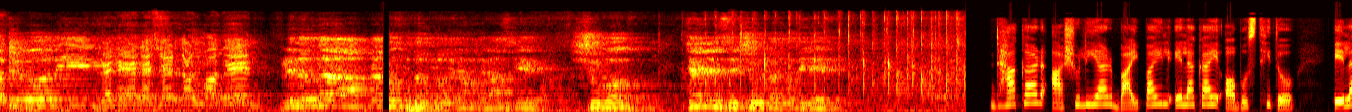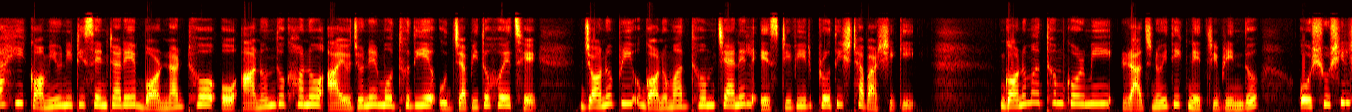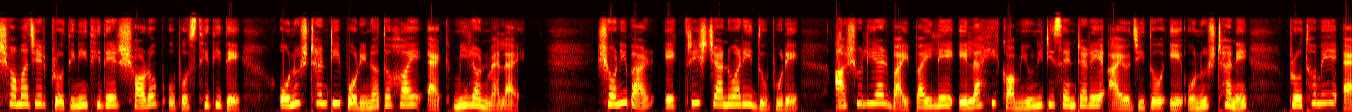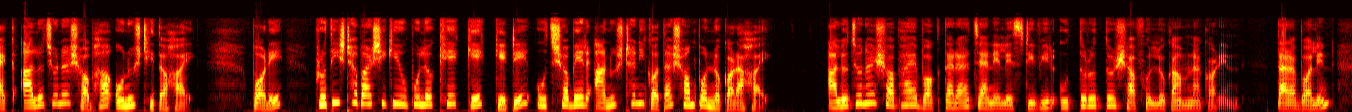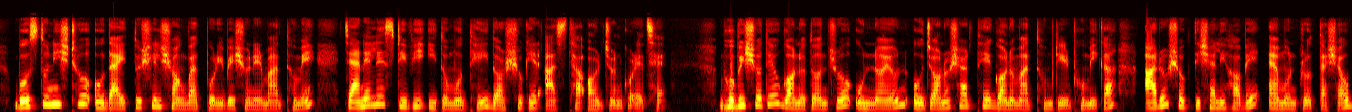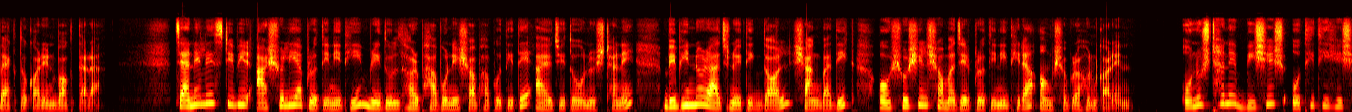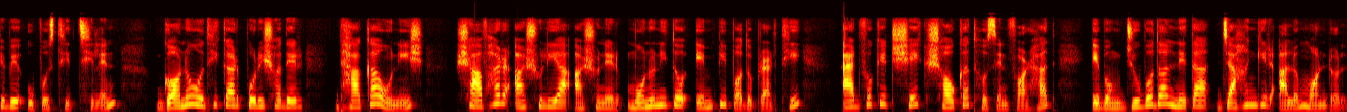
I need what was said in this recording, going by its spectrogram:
শুভদিন জেনেরেলের জন্মদিন। মৃদুলদা আপনার উদ্বোধন করলেন আমাদের আজকের শুভ জেনারেলের শুভ জন্মদিনের। ঢাকার আশুলিয়ার বাইপাইল এলাকায় অবস্থিত এলাহি কমিউনিটি সেন্টারে বর্ণাঢ্য ও আনন্দঘন আয়োজনের মধ্য দিয়ে উদযাপিত হয়েছে জনপ্রিয় গণমাধ্যম চ্যানেল এসটিভির প্রতিষ্ঠাবার্ষিকী। গণমাধ্যম কর্মী রাজনৈতিক নেতৃবৃন্দ ও সুশীল সমাজের প্রতিনিধিদের সরব উপস্থিতিতে অনুষ্ঠানটি পরিণত হয় এক মিলন মেলায় শনিবার, একত্রিশ জানুয়ারি দুপুরে আশুলিয়ার বাইপাইলে এলাহি কমিউনিটি সেন্টারে আয়োজিত এ অনুষ্ঠানে প্রথমে এক আলোচনা সভা অনুষ্ঠিত হয়। পরে প্রতিষ্ঠাবার্ষিকী উপলক্ষে কেক কেটে উৎসবের আনুষ্ঠানিকতা সম্পন্ন করা হয়। আলোচনা সভায় বক্তারা চ্যানেল এস টিভির উত্তরোত্তর সাফল্য কামনা করেন। তারা বলেন, বস্তুনিষ্ঠ ও দায়িত্বশীল সংবাদ পরিবেশনের মাধ্যমে চ্যানেল এস টিভি ইতোমধ্যেই দর্শকের আস্থা অর্জন করেছে। ভবিষ্যতেও গণতন্ত্র, উন্নয়ন ও জনস্বার্থে গণমাধ্যমটির ভূমিকা আরও শক্তিশালী হবে এমন প্রত্যাশাও ব্যক্ত করেন বক্তারা। চ্যানেল এস টিভির আশুলিয়া প্রতিনিধি মৃদুলধর ভাবনের সভাপতিতে আয়োজিত অনুষ্ঠানে বিভিন্ন রাজনৈতিক দল, সাংবাদিক ও সুশীল সমাজের প্রতিনিধিরা অংশগ্রহণ করেন। অনুষ্ঠানে বিশেষ অতিথি হিসেবে উপস্থিত ছিলেন গণ অধিকার পরিষদের ঢাকা উনিশ, সাভার আশুলিয়া আসনের মনোনীত এমপি পদপ্রার্থী অ্যাডভোকেট শেখ শওকাত হোসেন ফরহাদ এবং যুবদল নেতা জাহাঙ্গীর আলম মণ্ডল।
